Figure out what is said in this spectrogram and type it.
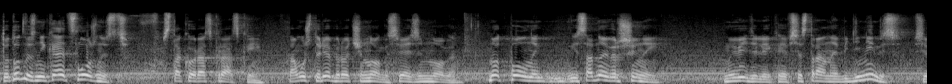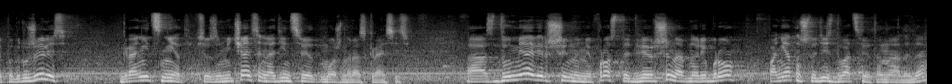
То тут возникает сложность с такой раскраской, потому что ребер очень много, связей много. Ну вот полный, и с одной вершиной мы видели, как все страны объединились, все подружились, границ нет, все замечательно, один цвет можно раскрасить. А с двумя вершинами, просто две вершины, одно ребро, понятно, что здесь два цвета надо, да?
